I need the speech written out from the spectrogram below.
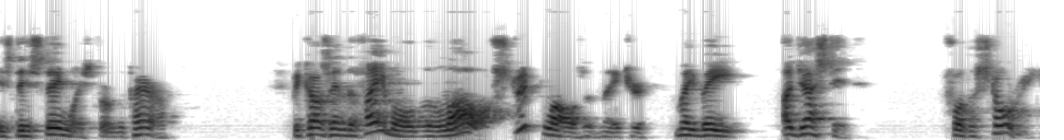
is distinguished from the parable. Because in the fable, the law, strict laws of nature may be adjusted for the story.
